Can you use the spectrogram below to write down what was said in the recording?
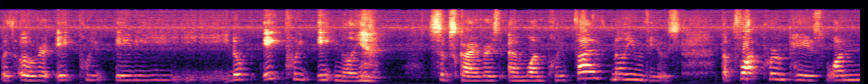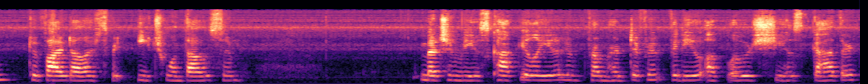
with over 8.80, nope, 8.8 million subscribers and 1.5 million views. The platform pays one to five dollars for each 1,000 mentioned views calculated from her different video uploads. She has gathered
